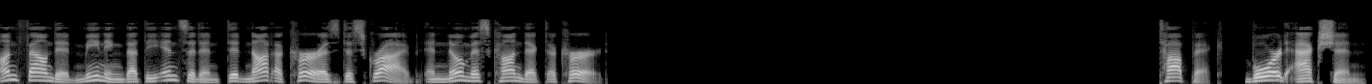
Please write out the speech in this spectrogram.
unfounded meaning that the incident did not occur as described and no misconduct occurred. Board action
